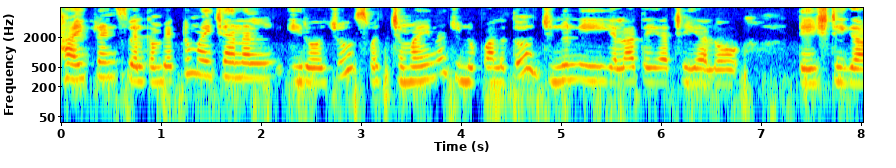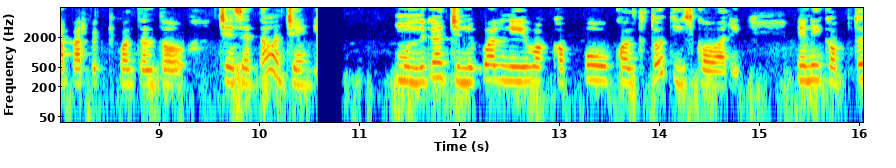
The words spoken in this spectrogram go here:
Hi friends welcome back to my channel ఈరోజు స్వచ్ఛమైన జున్ను పాలతో జున్నుని ఎలా తయారు చేయాలో టేస్టీగా పర్ఫెక్ట్ కొలతలతో చేసేద్దాం. వచ్చేయండి. ముందుగా జున్ను పాలని ఒక కప్పు కొలతతో తీసుకోవాలి. నేను ఈ కప్పుతో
